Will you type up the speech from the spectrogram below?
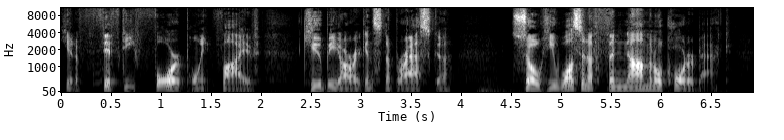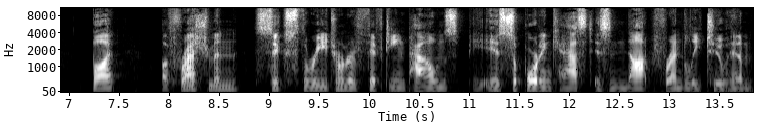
He had a 54.5 QBR against Nebraska. So he wasn't a phenomenal quarterback, but a freshman, 6'3, 215 pounds, his supporting cast is not friendly to him.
